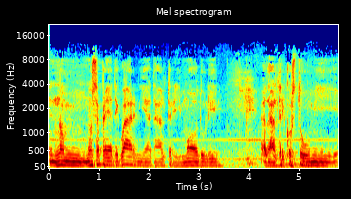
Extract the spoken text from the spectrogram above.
Non, non saprei adeguarmi ad altri moduli, ad altri costumi.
